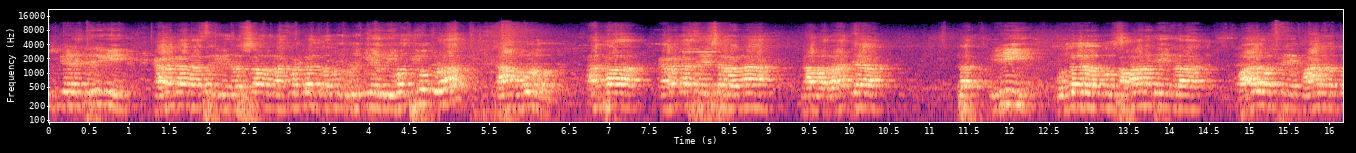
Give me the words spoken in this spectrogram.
ಈ ಕಡೆ ತಿರುಗಿ ಕನಕದಾಸರಿಗೆ ದರ್ಶನವನ್ನು ಕೊಟ್ಟಂತರು ಉಡುಪಿಯಲ್ಲಿ ಇವತ್ತಿಗೂ ಕೂಡ ನಾವು ಅಂತ ಕನಕ ಶ್ರೇಷ್ಠರನ್ನ ನಮ್ಮ ರಾಜ್ಯ ಇಡೀ ಉದ್ದಗಲಕ್ಕೂ ಸಮಾನತೆಯಿಂದ ಬಾಳುವಂತೆ ಮಾಡುವಂತ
